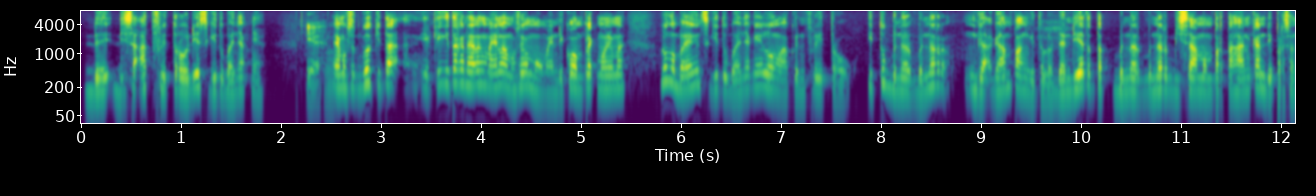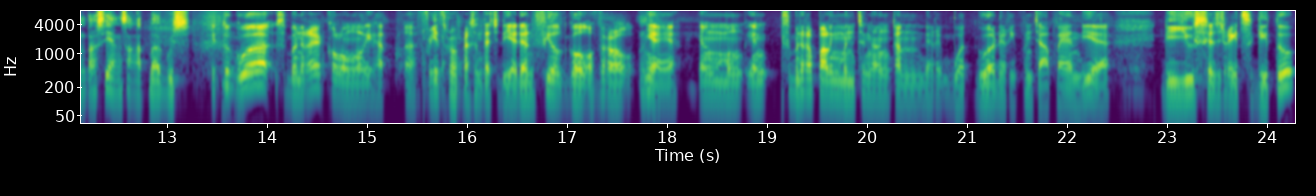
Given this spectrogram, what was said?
di, di saat free throw dia segitu banyaknya Iya. Eh maksud gue kita ya kita kadang-kadang main lah maksudnya mau main di komplek mau main lu ngebayangin segitu banyaknya lu ngelakuin free throw itu bener-bener nggak gampang gitu loh dan dia tetap bener-bener bisa mempertahankan di presentasi yang sangat bagus. Itu gue sebenarnya kalau ngelihat uh, free throw percentage dia dan field goal overallnya ya, yang meng- yang sebenarnya paling mencengangkan dari buat gue dari pencapaian dia di usage rate segitu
